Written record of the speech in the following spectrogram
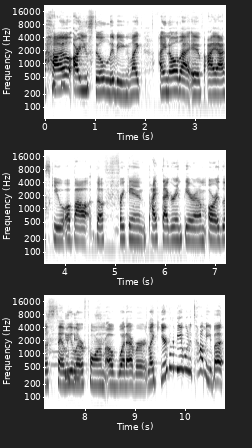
How are you still living? Like I know that if I ask you about the freaking Pythagorean theorem or the cellular form of whatever, like you're gonna be able to tell me. But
